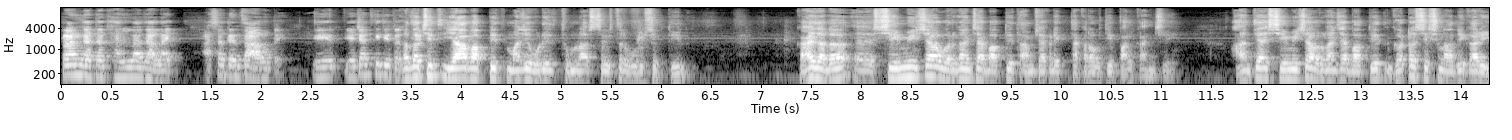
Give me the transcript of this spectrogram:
प्राणघातक हल्ला झालाय असा त्यांचा आरोप आहे. हे- याच्यात किती तथ्य आहे? कदाचित या बाबतीत माझे वडील तुम्हाला सविस्तर बोलू शकतील. काय झालं? अ, शेमीच्या वर्गांच्या बाबतीत आमच्याकडे एक तक्रार होती पालकांची. आणि त्या शेमीच्या वर्गांच्या बाबतीत गट शिक्षण अधिकारी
